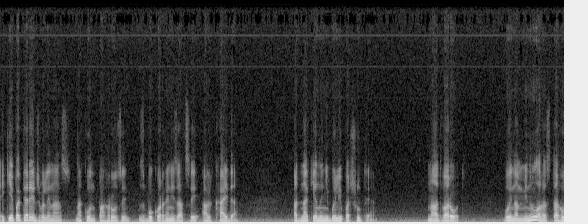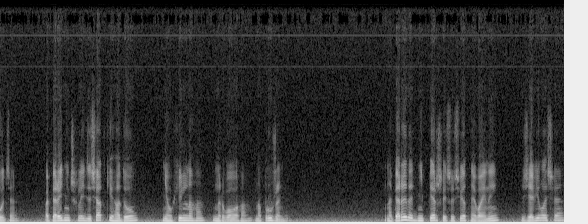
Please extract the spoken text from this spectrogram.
якія папярэджвалі нас наконт пагрозы з боку арганізацыі Аль-Кайда аднак яны не былі пачутыя. Наадварот, войнам мінулага стагоддзя папярэднічалі дзясяткі гадоў няўхільнага нервовага напружання. Напярэдадні першай сусветнай вайны з'явілася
